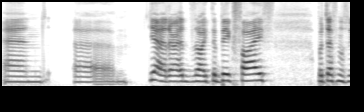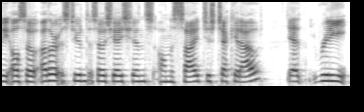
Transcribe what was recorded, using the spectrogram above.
and um, yeah, there are like the big five, but definitely also other student associations on the site. Just check it out. Yeah, really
